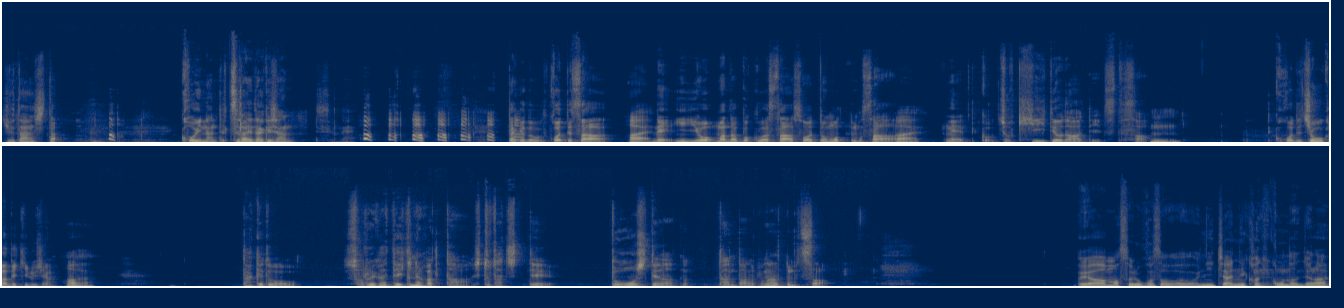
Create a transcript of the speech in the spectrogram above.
油断した。恋なんて辛いだけじゃん。ですよね。だけど、こうやってさ、はい。ね、いいよ。まだ僕はさ、そうやって思ってもさ、はい。ね、こう、ちょ、聞いてよ、ダーティーっつってさ、うん。ここで浄化できるじゃん。はだけど、それができなかった人たちって、どうしてだったんだろうなと思ってさ。い。いや、まあ、それこそ、兄ちゃんに書き込んだんじゃない、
